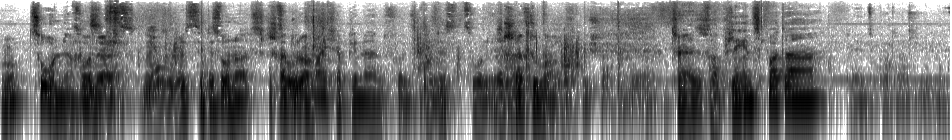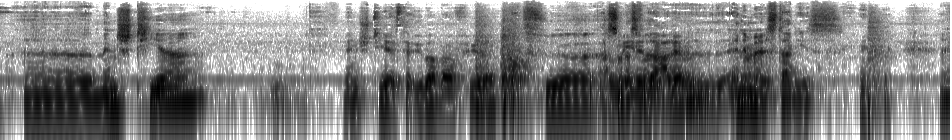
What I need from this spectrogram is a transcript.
Hm? Zoo-Nerds. Zoo-Nerds, wenn ja. du so willst. Zoo-Nerds. Schreib du doch mal, ich habe hier eine Hand voll. Das ist Zoo Oder schreib du mal. Ich schreibe. Tja, es war Planespotter. Planespotter. Äh, Mensch-Tier. Mensch-Tier ist der Überbau für, für achso, Domäne das war. Äh, Animal Studies. Ja,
